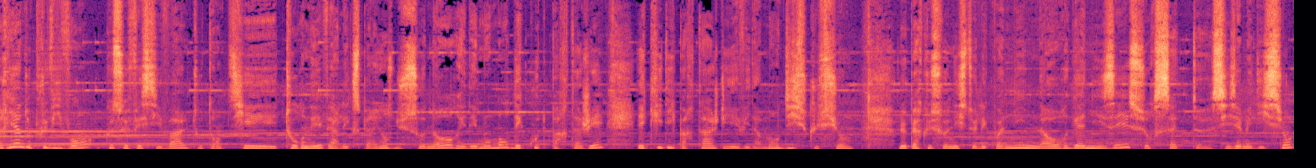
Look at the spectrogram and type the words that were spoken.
Rien de plus vivant que ce festival tout entier tourné vers l'expérience du sonore et des moments d'écoute partagée. Et qui dit partage dit évidemment discussion. Le percussionniste Lequanin a organisé sur cette sixième édition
